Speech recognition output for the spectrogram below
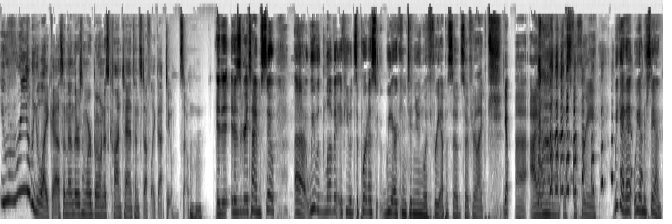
you really like us. And then there's more bonus content and stuff like that too. So mm-hmm. It, it is a great time. So, uh, we would love it if you would support us. We are continuing with free episodes. So if you're like, Psh, Yep. uh, I only want this for free, we get it. We understand.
